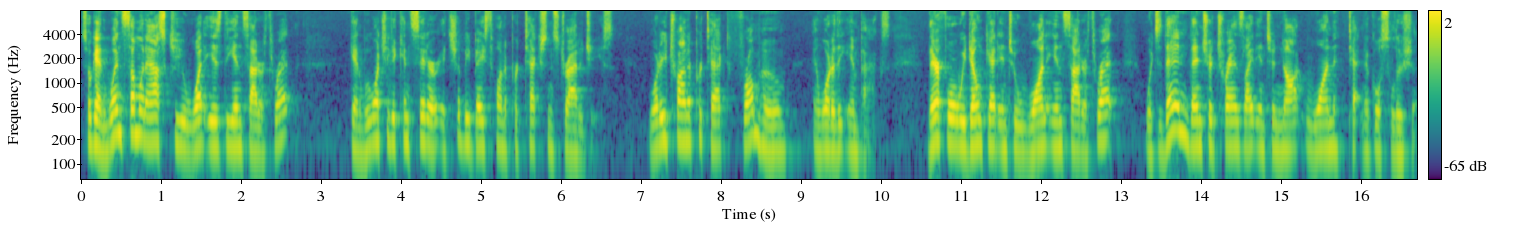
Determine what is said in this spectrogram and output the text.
So again, when someone asks you what is the insider threat, again, we want you to consider it should be based upon the protection strategies. What are you trying to protect, from whom, and what are the impacts. Therefore, we don't get into one insider threat, which then, then should translate into not one technical solution.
